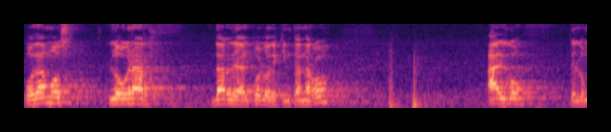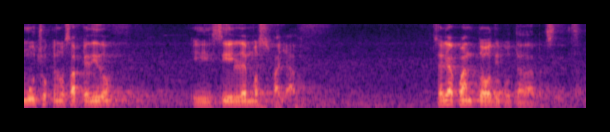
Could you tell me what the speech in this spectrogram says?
podamos lograr darle al pueblo de Quintana Roo algo de lo mucho que nos ha pedido y si le hemos fallado. ¿Sería cuánto, diputada presidenta?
